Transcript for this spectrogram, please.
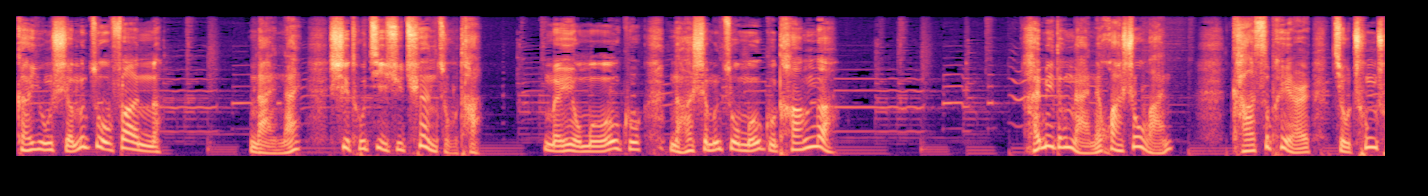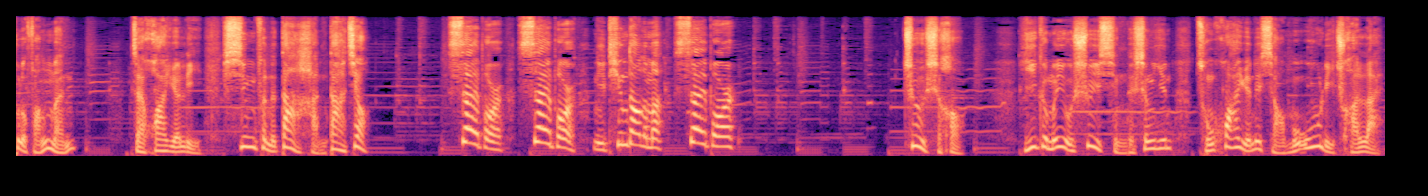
该用什么做饭呢？”奶奶试图继续劝阻他：“没有蘑菇，拿什么做蘑菇汤啊？”还没等奶奶话说完。卡斯佩尔就冲出了房门，在花园里兴奋的大喊大叫：“赛博尔，塞博尔，你听到了吗？赛博尔！”这时候，一个没有睡醒的声音从花园的小木屋里传来：“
